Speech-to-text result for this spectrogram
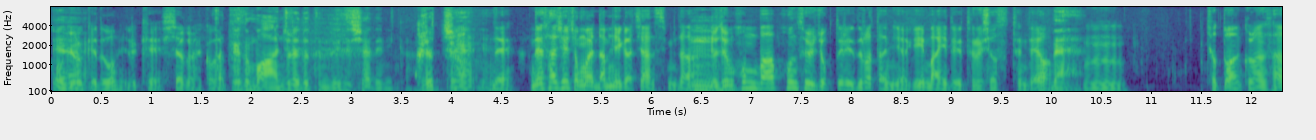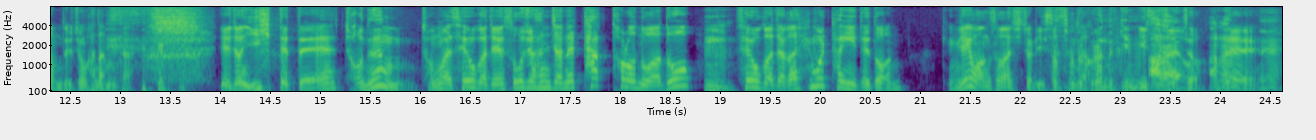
공교롭게도 이렇게 시작을 할 것 같아요. 그래도 뭐 안주라도 든든히 드셔야 되니까. 그렇죠. 예, 예. 네. 근데 사실 정말 남일 같지 않습니다. 음. 요즘 혼밥, 혼술족들이 늘었다는 이야기 많이들 들으셨을 텐데요. 네. 음, 저 또한 그런 사람들 중 하나입니다. 예전 20대 때 저는 정말 새우과자에 소주 한 잔을 탁 털어 놓아도 음. 새우과자가 해물탕이 되던 굉장히 왕성한 시절이 있었습니다. 저도 그런 느낌 있으셨죠? 알아요. 알아요. 네. 예.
